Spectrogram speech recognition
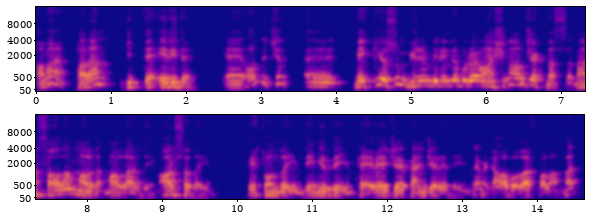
Ama paran gitti, eridi. Ee, onun için e, bekliyorsun günün birinde bu revanşını alacak nasılsa. Ben sağlam mal, mallardayım, arsadayım, betondayım, demirdeyim, PVC penceredeyim değil mi? Lavabolar falan var.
